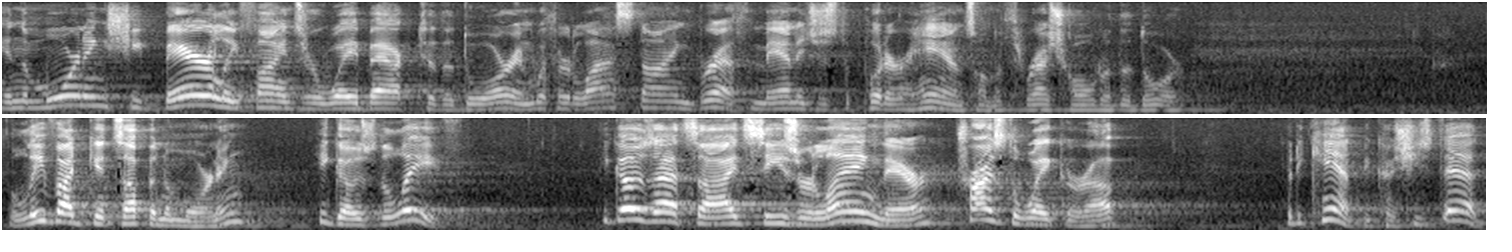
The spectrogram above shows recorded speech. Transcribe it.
In the morning, she barely finds her way back to the door, and with her last dying breath, manages to put her hands on the threshold of the door. The Levite gets up in the morning. He goes to leave. He goes outside, sees her laying there, tries to wake her up, but he can't because she's dead.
